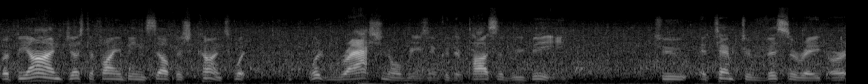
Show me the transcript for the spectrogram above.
But beyond justifying being selfish cunts, what, what rational reason could there possibly be to attempt to eviscerate or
